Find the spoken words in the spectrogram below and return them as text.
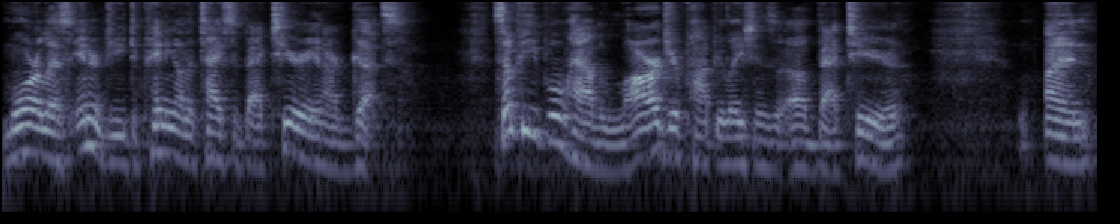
more or less energy depending on the types of bacteria in our guts. Some people have larger populations of bacteria and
